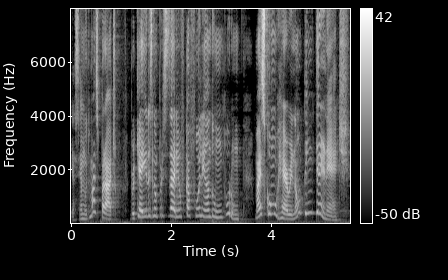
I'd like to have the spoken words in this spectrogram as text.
Ia ser muito mais prático, porque aí eles não precisariam ficar folheando um por um. Mas como o Harry não tem internet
